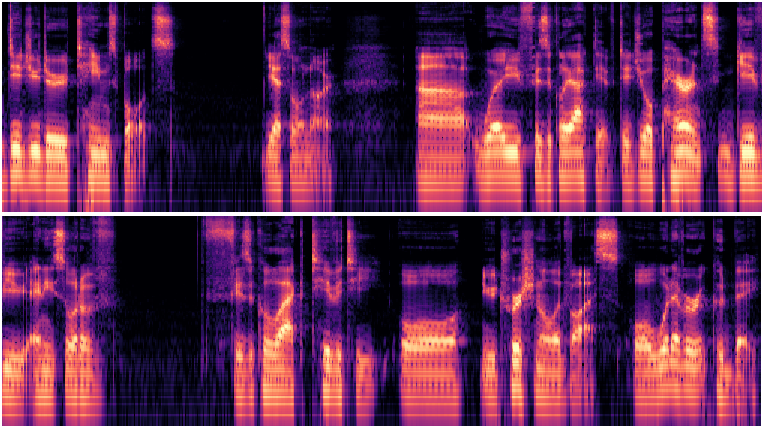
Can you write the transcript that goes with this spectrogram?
did you do team sports? Yes or no? Uh, were you physically active? Did your parents give you any sort of physical activity or nutritional advice or whatever it could be?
